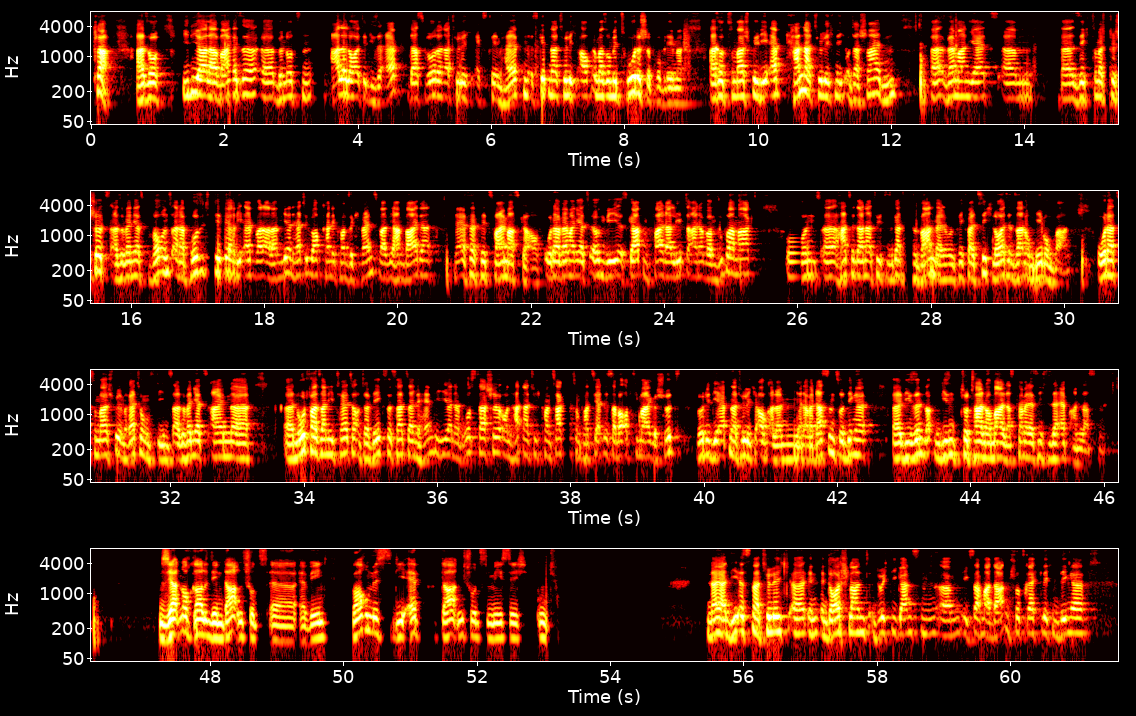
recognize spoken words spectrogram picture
Klar, also idealerweise äh, benutzen alle Leute diese App. Das würde natürlich extrem helfen. Es gibt natürlich auch immer so methodische Probleme. Also zum Beispiel die App kann natürlich nicht unterscheiden, äh, wenn man jetzt ähm, äh, sich zum Beispiel schützt. Also wenn jetzt bei uns einer positiv wäre, die App war alarmieren, hätte überhaupt keine Konsequenz, weil wir haben beide eine FFP2-Maske auf. Oder wenn man jetzt irgendwie, es gab einen Fall, da lebte einer beim Supermarkt und äh, hatte dann natürlich diese ganzen Warnmeldungen gekriegt, weil zig Leute in seiner Umgebung waren. Oder zum Beispiel im Rettungsdienst. Also wenn jetzt ein äh, äh Notfallsanitäter unterwegs ist, hat seine Hände hier in der Brusttasche und hat natürlich Kontakt zum Patienten, ist aber optimal geschützt, würde die App natürlich auch alarmieren. Aber das sind so Dinge, äh, die, sind, die sind total normal. Das kann man jetzt nicht dieser App anlasten. Sie hatten auch gerade den Datenschutz äh, erwähnt. Warum ist die App datenschutzmäßig gut? Naja, die ist natürlich äh, in, in Deutschland durch die ganzen, ähm, ich sag mal, datenschutzrechtlichen Dinge,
